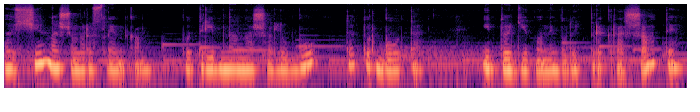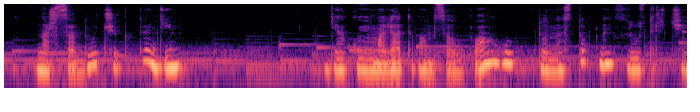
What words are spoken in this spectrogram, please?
А ще нашим рослинкам потрібна наша любов та турбота. І тоді вони будуть прикрашати наш садочок та дім. Дякую малята вам за увагу. До наступних зустрічей!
